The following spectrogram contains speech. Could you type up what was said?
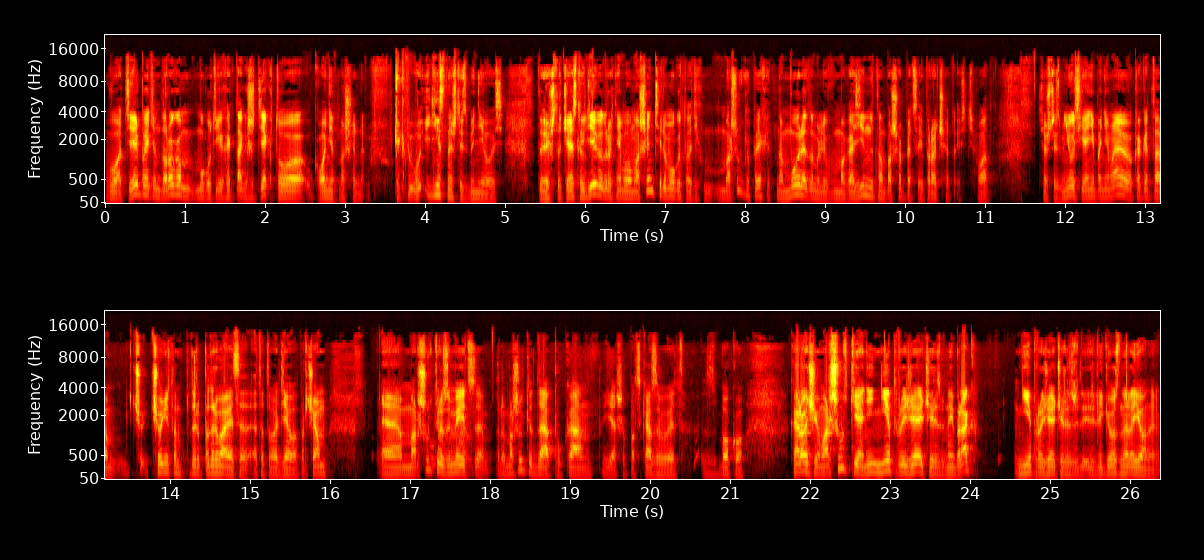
Вот, теперь по этим дорогам могут ехать также те, кто, у кого нет машины. Как бы единственное, что изменилось. То есть, что часть людей, у которых не было машин, теперь могут на этих маршрутках поехать на море там, или в магазины там пошопиться и прочее. То есть, вот. Все, что изменилось, я не понимаю, как это, что они там подрывается от этого дела. Причем э, маршрутки, разумеется, маршрутки, да, Пукан, Яша подсказывает сбоку. Короче, маршрутки, они не проезжают через Бнейбрак, не проезжают через религиозные районы.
